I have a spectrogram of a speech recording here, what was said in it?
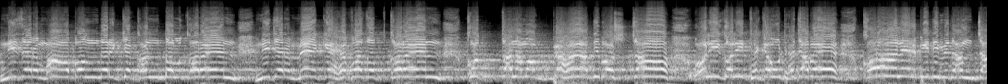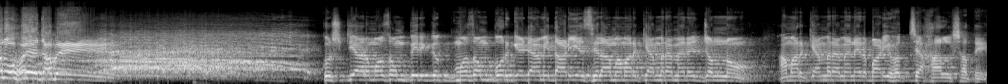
নিজের মা বোনদেরকে কন্ট্রোল করেন, নিজের মেয়েকে হেফাজত করেন, কুত্তা নামক বেহায়া দিবসটা অলিগলি থেকে উঠে যাবে, কোরআনের বিধিবিধান চালু হয়ে যাবে। কুষ্টিয়ার মজমপুর মজমপুর গেটে আমি দাঁড়িয়েছিলাম আমার ক্যামেরাম্যানের জন্য। আমার ক্যামেরাম্যানের বাড়ি হচ্ছে হাল সাথে।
